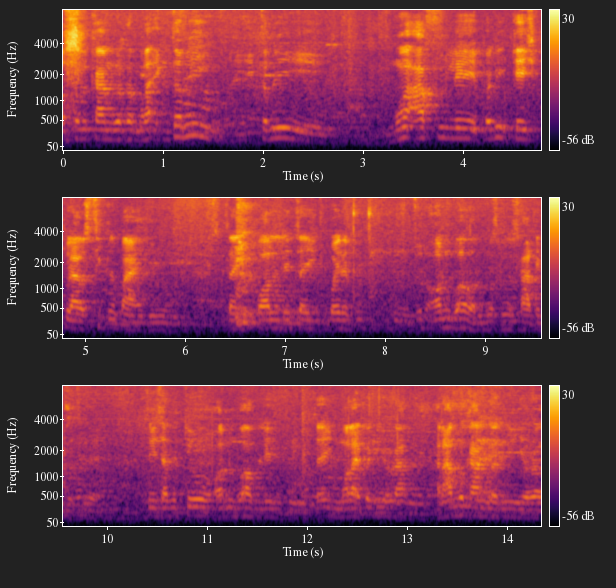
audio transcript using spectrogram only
अर्को काम गर्दा मलाई एकदमै एकदमै म आफूले पनि केही कुराहरू सिक्न पाएँ कि चाहिँ पलले चाहिँ पहिला जुन अनुभवहरू मसँग साटेको थियो त्यो हिसाबले त्यो अनुभवले चाहिँ मलाई पनि एउटा राम्रो काम गर्ने एउटा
